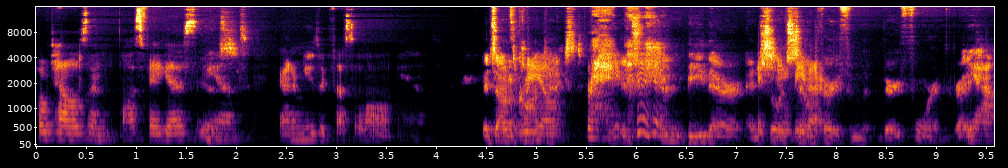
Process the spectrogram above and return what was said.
hotels in Las Vegas, Yes. and you're at a music festival, and It's out of It's real, context. right? It shouldn't be there, and It so it sounds very very foreign, right? Yeah,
